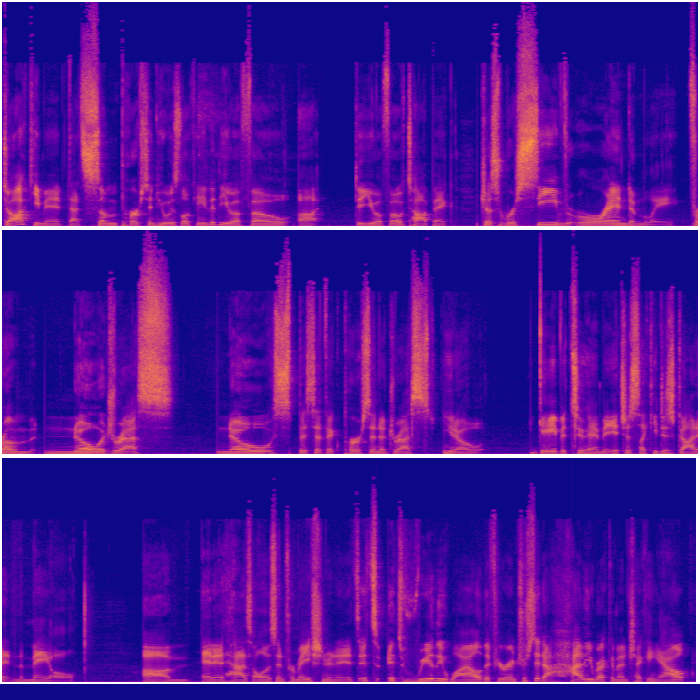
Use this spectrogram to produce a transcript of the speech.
document that some person who was looking into the ufo uh, the ufo topic just received randomly from no address no specific person addressed you know gave it to him it's just like he just got it in the mail um, and it has all this information in it. It's it's it's really wild. If you're interested, I highly recommend checking out.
